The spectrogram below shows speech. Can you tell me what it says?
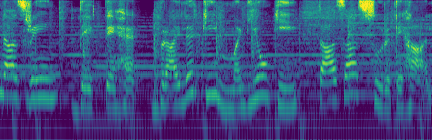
नाजरीन देखते हैं ब्रायलर की मंडियों की ताज़ा सूरत हाल।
